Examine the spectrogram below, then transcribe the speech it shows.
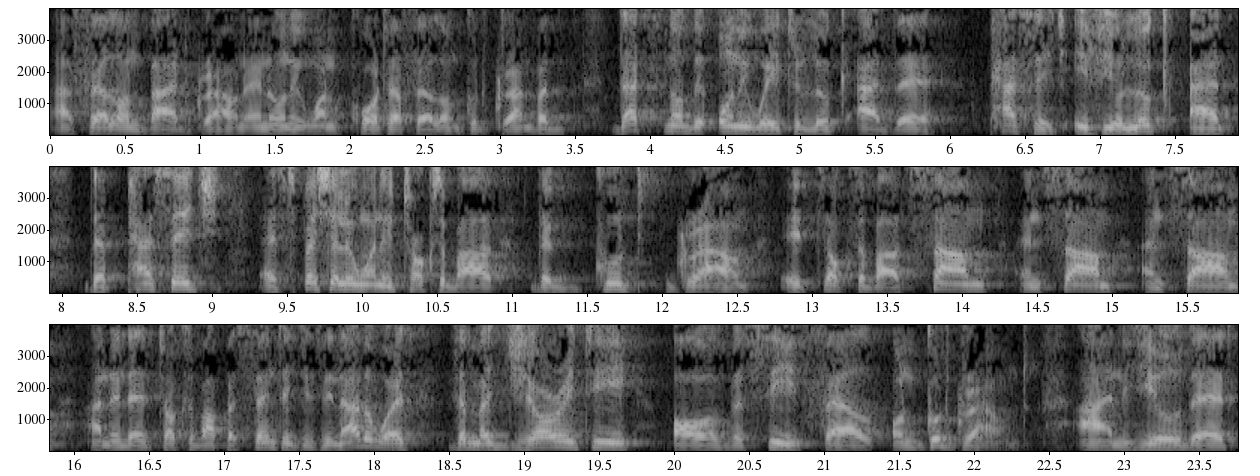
uh, fell on bad ground and only one quarter fell on good ground. But that's not the only way to look at the passage. If you look at the passage, especially when it talks about the good ground, it talks about some and some and some, and then it talks about percentages. In other words, the majority of the seed fell on good ground and yielded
